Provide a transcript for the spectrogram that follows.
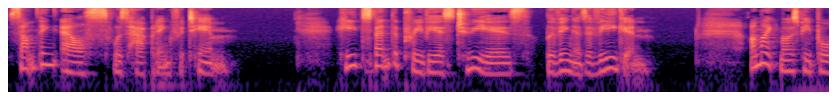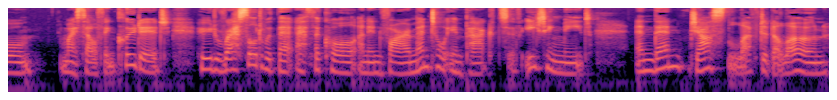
something else was happening for Tim. He'd spent the previous two years living as a vegan. Unlike most people, myself included, who'd wrestled with the ethical and environmental impacts of eating meat and then just left it alone,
